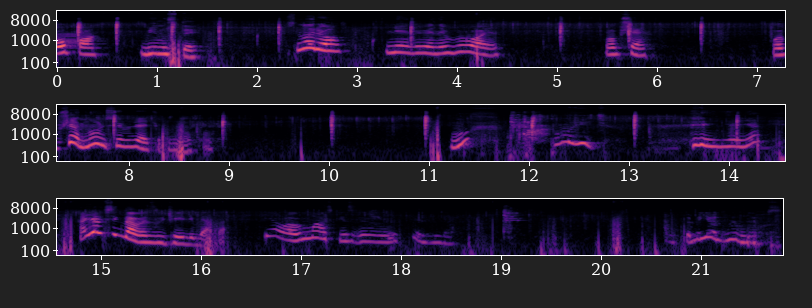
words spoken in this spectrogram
Опа. Мінус ти. Снаряд. Ні, диви, не вбиває. Вообще. Вообще нуль сердечок знесло. Ух. Помогіть. Я-я. А я всегда везучий, ребята. Я в маске сижу. Ні, ні. У Тебе є один алмаз.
